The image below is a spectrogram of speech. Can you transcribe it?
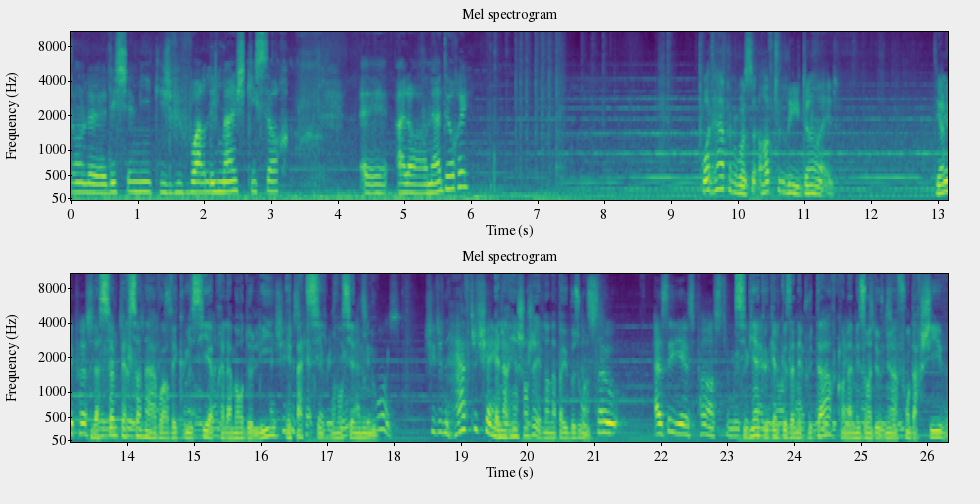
dans les chemiques, je veux voir l'image qui sort. Et alors on a adoré. La seule personne à avoir vécu ici après la mort de Lee est Patsy, mon ancienne nounou. Elle n'a rien changé, elle n'en a pas eu besoin. Si bien que quelques années plus tard, quand la maison est devenue un fonds d'archives,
